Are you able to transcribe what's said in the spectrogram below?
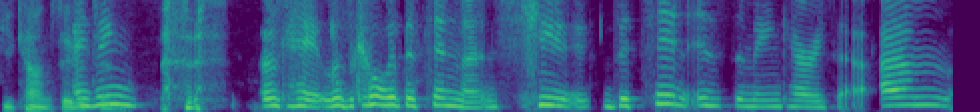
You can't see the I tin. think okay, let's go with the tin then. She, the tin is the main character. Um,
